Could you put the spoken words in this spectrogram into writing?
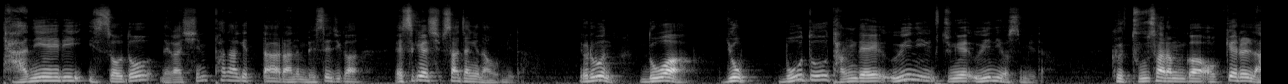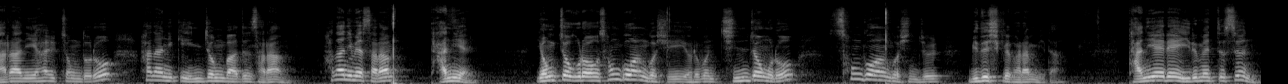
다니엘이 있어도 내가 심판하겠다라는 메시지가 에스겔 14장에 나옵니다. 여러분 노아, 욥 모두 당대의 의인 중에 의인이었습니다. 그 두 사람과 어깨를 나란히 할 정도로 하나님께 인정받은 사람, 하나님의 사람 다니엘. 영적으로 성공한 것이 여러분 진정으로 성공한 것인 줄 믿으시길 바랍니다. 다니엘의 이름의 뜻은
